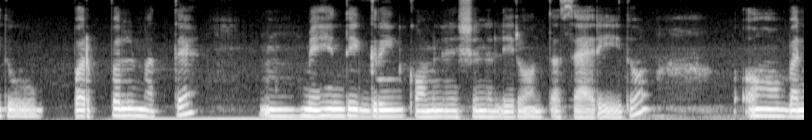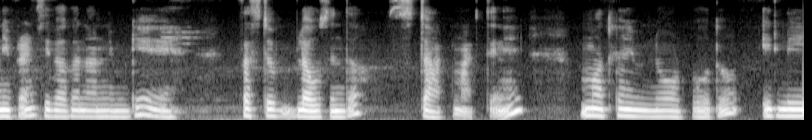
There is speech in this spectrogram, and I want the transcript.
ಇದು ಪರ್ಪಲ್ ಮತ್ತು ಮೆಹಂದಿ ಗ್ರೀನ್ ಕಾಂಬಿನೇಷನಲ್ಲಿರುವಂಥ ಸ್ಯಾರಿ ಇದು. ಬನ್ನಿ ಫ್ರೆಂಡ್ಸ್ ಇವಾಗ ನಾನು ನಿಮಗೆ ಫಸ್ಟ್ ಬ್ಲೌಸಿಂದ ಸ್ಟಾರ್ಟ್ ಮಾಡ್ತೀನಿ. ಮೊದಲು ನೀವು ನೋಡ್ಬೋದು. ಇಲ್ಲಿ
